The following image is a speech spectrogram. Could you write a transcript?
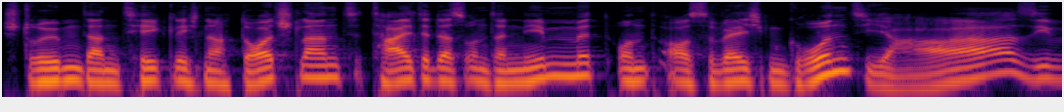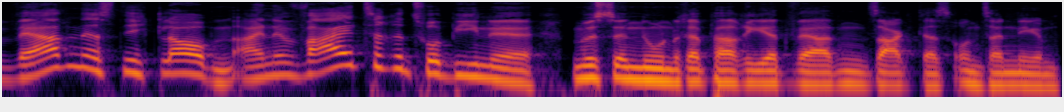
strömen dann täglich nach Deutschland, teilte das Unternehmen mit. Und aus welchem Grund? Ja, Sie werden es nicht glauben. Eine weitere Turbine müsse nun repariert werden, sagt das Unternehmen.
